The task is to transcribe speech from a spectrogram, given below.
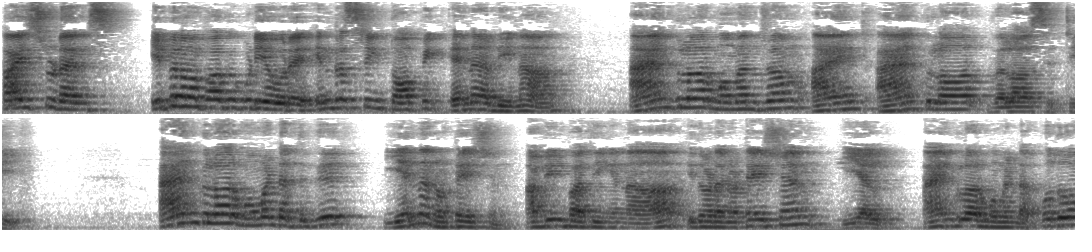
ஹாய் ஸ்டூடெண்ட்ஸ் இப்போ நம்ம பார்க்கக்கூடிய ஒரு இன்ட்ரெஸ்டிங் டாபிக் என்ன அப்படின்னா angular momentum and angular velocity angular மொமெண்டத்துக்கு என்ன நொட்டேஷன் அப்படின்னு பாத்தீங்கன்னா இதோட நொட்டேஷன் எல் ஆங்குலார் மொமெண்டம் பொதுவா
